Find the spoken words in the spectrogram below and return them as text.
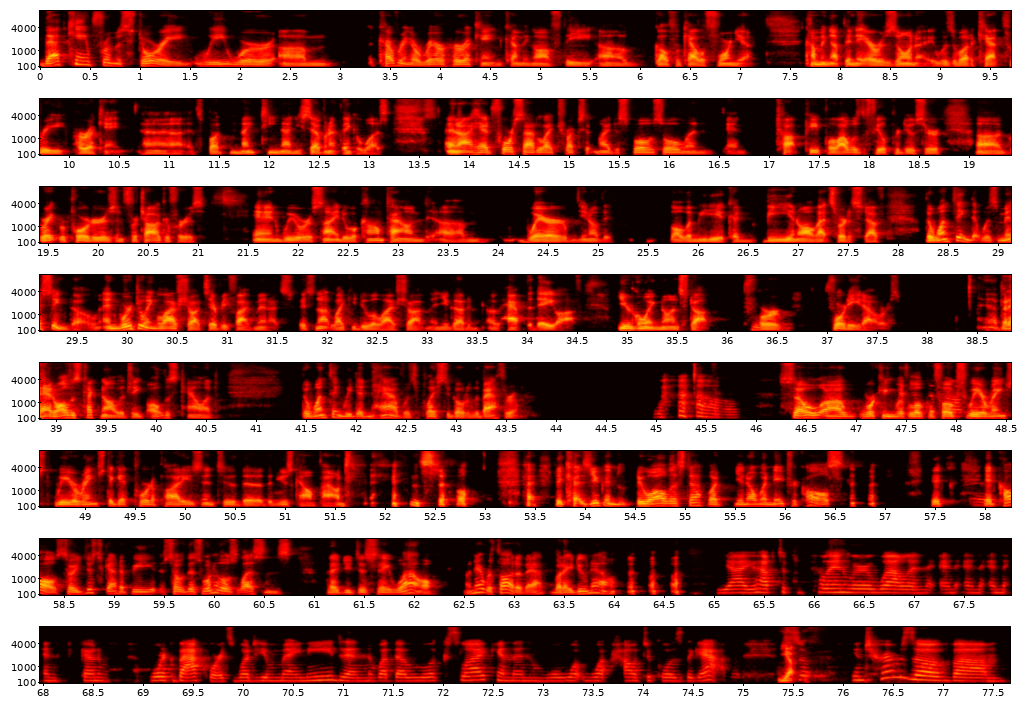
that came from a story. We were um, covering a rare hurricane coming off the uh, Gulf of California, coming up into Arizona. It was about a Cat 3 hurricane. Uh, it's about 1997, I think it was. And I had four satellite trucks at my disposal and, and top people. I was the field producer, uh, great reporters and photographers. And we were assigned to a compound um, where, you know, the, all the media could be and all that sort of stuff. The one thing that was missing, though, and we're doing live shots every five minutes. It's not like you do a live shot and then you got a, a half the day off. You're going nonstop for 48 hours. Uh, but I had all this technology, all this talent. The one thing we didn't have was a place to go to the bathroom. Wow. So, uh, working with local folks, we arranged we arranged to get porta potties into the the news compound, and so because you can do all this stuff, but you know when nature calls, it it calls. So you just got to be. So there's one of those lessons that you just say, "Wow, I never thought of that, but I do now." yeah, you have to plan very well and and and and and kind of work backwards. What you may need and what that looks like, and then what what how to close the gap. Yeah. So in terms of um,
